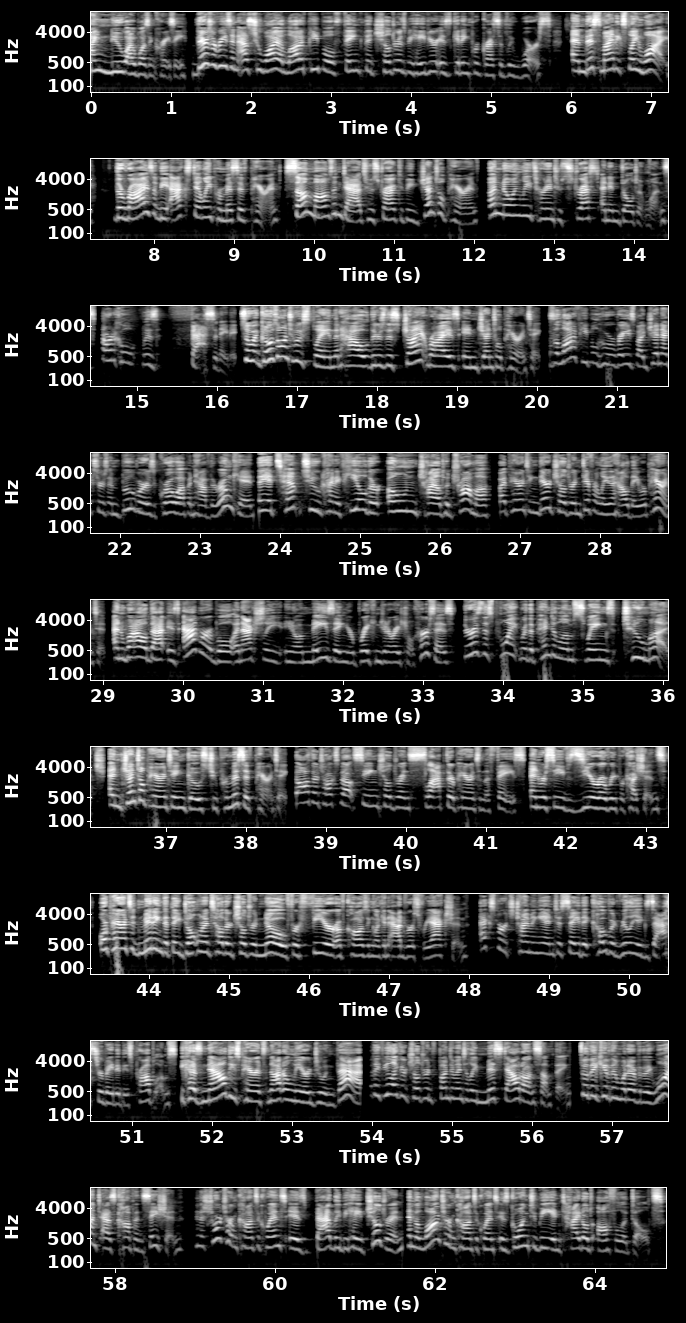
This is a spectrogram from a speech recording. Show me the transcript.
I knew I wasn't crazy. There's a reason as to why a lot of people think that children's behavior is getting progressively worse. And this might explain why. The rise of the accidentally permissive parent. Some moms and dads who strive to be gentle parents unknowingly turn into stressed and indulgent ones. The article was fascinating. So it goes on to explain that how there's this giant rise in gentle parenting. As a lot of people who are raised by Gen Xers and boomers grow up and have their own kids, they attempt to kind of heal their own childhood trauma by parenting their children differently than how they were parented. And while that is admirable and actually, you know, amazing, you're breaking generational curses, there is this point where the pendulum swings too much and gentle parenting goes to permissive parenting. The author talks about seeing children slap their parents in the face and receive zero repercussions, or parents admitting that they don't want to tell their children no for fear of causing like an adverse reaction. Experts chiming in to say that COVID really exacerbated these problems because now these parents not only are doing that, but they feel like their children fundamentally missed out on something. So they give them whatever they want as compensation. And the short term consequence is badly behaved children, and the long term consequence is going to be entitled awful adults.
